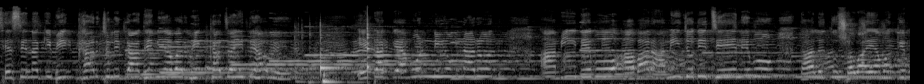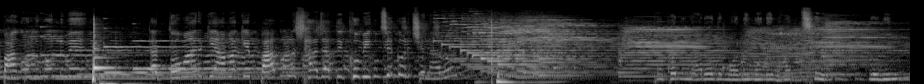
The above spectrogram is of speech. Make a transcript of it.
শেষে নাকি ভিক্ষার চুলি কাঁধে নিয়ে আবার ভিক্ষা চাইতে হবে। এটা কেমন নিয়ম, নারদ? আমি দেব, আবার আমি যদি চেয়ে নেব, তাহলে তো সবাই আমাকে পাগল বলবে। তা তোমার কি আমাকে পাগল সাজাতে খুব ইচ্ছে করছে, নারদ? তখন নারদ মনে মনে ভাবছে, গোবিন্দ,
